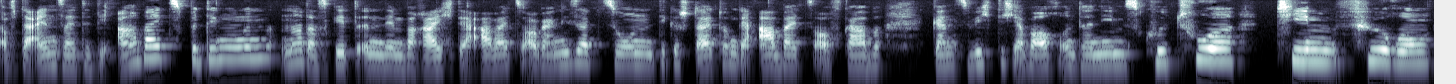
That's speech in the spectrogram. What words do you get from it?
auf der einen Seite die Arbeitsbedingungen. Ne, das geht in den Bereich der Arbeitsorganisation, die Gestaltung der Arbeitsaufgabe, ganz wichtig, aber auch Unternehmenskultur, Teamführung.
